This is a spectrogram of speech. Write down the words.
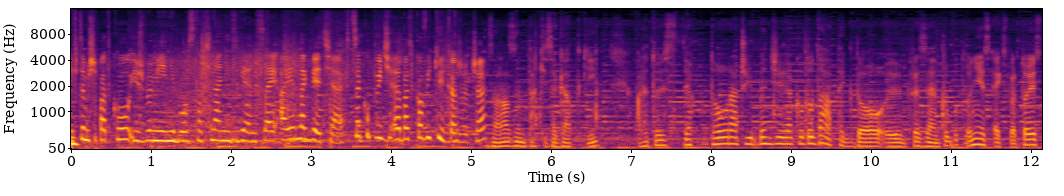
i w tym przypadku już by mnie nie było stać na nic więcej, a jednak wiecie, chcę kupić e, Bartkowi kilka rzeczy. Znalazłem takie zagadki, ale to jest, to raczej będzie jako dodatek do y, prezentu, bo to nie jest ekspert, to jest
